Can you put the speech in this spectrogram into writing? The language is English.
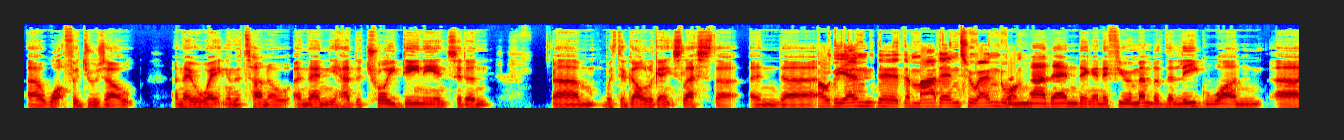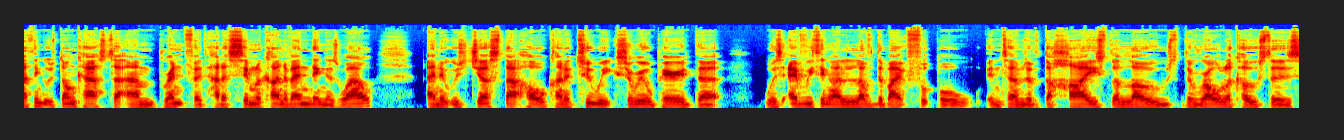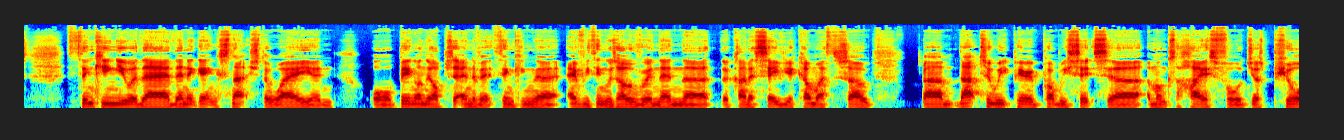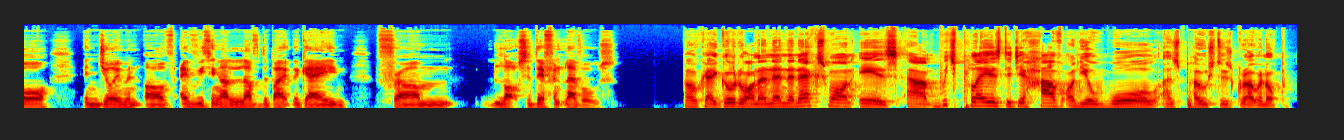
uh, Watford's result and they were waiting in the tunnel. And then you had the Troy Deeney incident um, with the goal against Leicester. And uh, oh, the end, the, the mad end to end one, mad ending. And if you remember, the League One, uh, I think it was Doncaster and Brentford had a similar kind of ending as well. And it was just that whole kind of two week surreal period that was everything I loved about football in terms of the highs, the lows, the roller coasters, thinking you were there, then it getting snatched away, and or being on the opposite end of it, thinking that everything was over and then the, the kind of savior cometh. So um, that two week period probably sits uh, amongst the highest for just pure enjoyment of everything I loved about the game from lots of different levels. Okay, good one. And then the next one is um, which players did you have on your wall as posters growing up?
